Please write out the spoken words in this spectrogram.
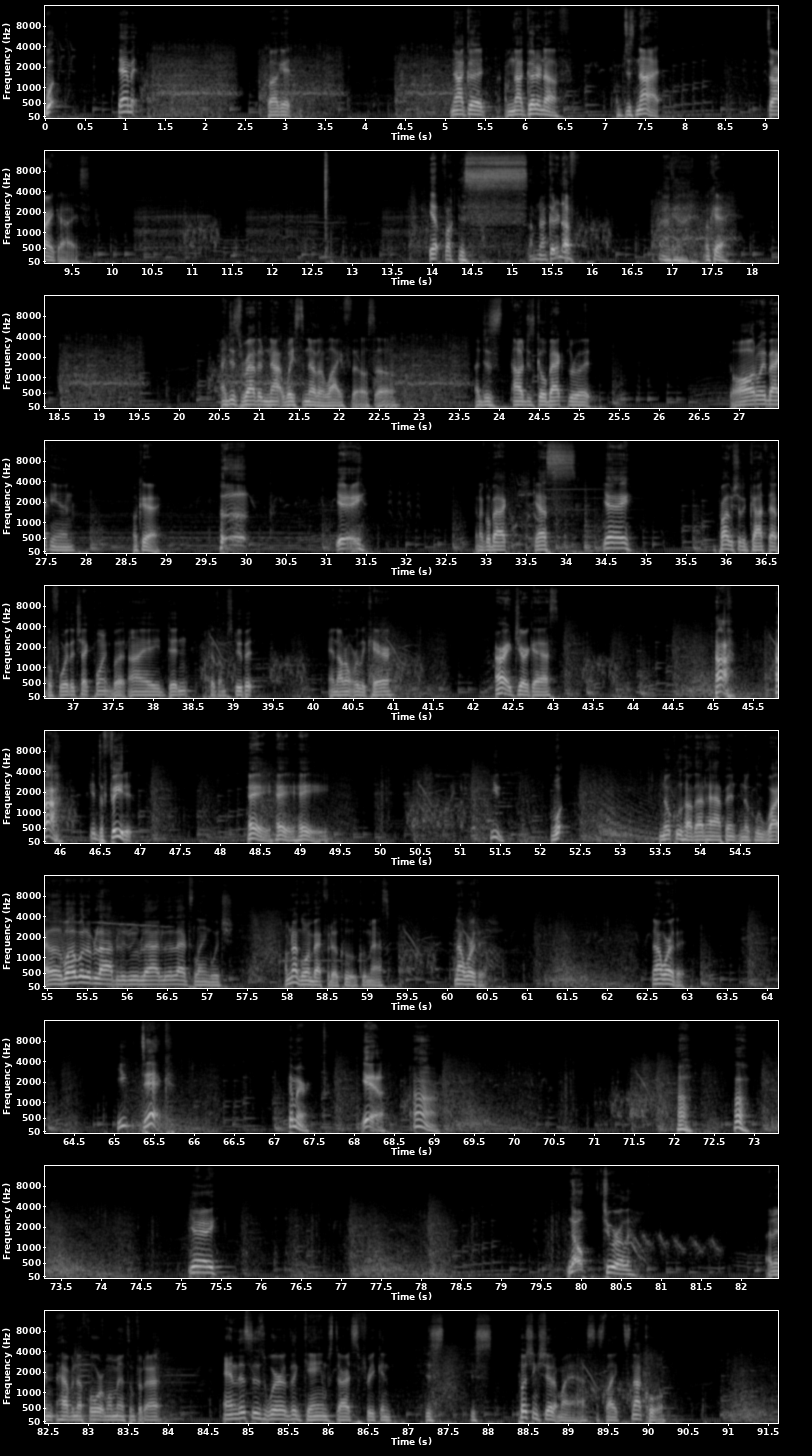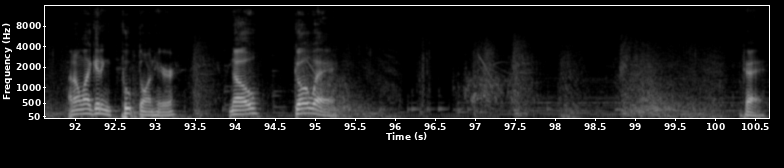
What? Damn it. Bug it. Not good. I'm not good enough. I'm just not. Sorry, guys. Yep, fuck this. I'm not good enough. Oh, God. Okay. I'd just rather not waste another life, though, so... I just, I'll just go back through it. Go all the way back in. Okay. Yay. Can I go back? Yes. Yay. Probably should have got that before the checkpoint, but I didn't because I'm stupid. And I don't really care. Alright, jerk ass. Ha! Ha! Get defeated. Hey, hey, hey. You... What? No clue how that happened. No clue why. Uh, blah, blah, blah, blah, blah, blah, blah, that's language. I'm not going back for the Aku mask. Not worth it. Not worth it. You dick. Come here. Yeah. Uh. Oh. Oh. Yay. Nope. Too early. I didn't have enough forward momentum for that. And this is where the game starts freaking just just pushing shit up my ass. It's like, it's not cool. I don't like getting pooped on here. No. Go away. Okay.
